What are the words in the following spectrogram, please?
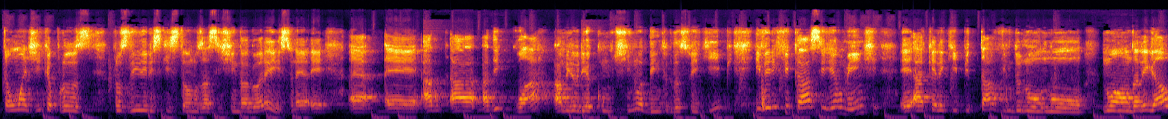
Então, uma dica para os líderes que estão nos assistindo agora é isso, né? É, é, é a, a, adequar a melhoria contínua dentro da sua equipe e verificar se realmente é, aquela equipe está vindo no, no, numa onda legal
